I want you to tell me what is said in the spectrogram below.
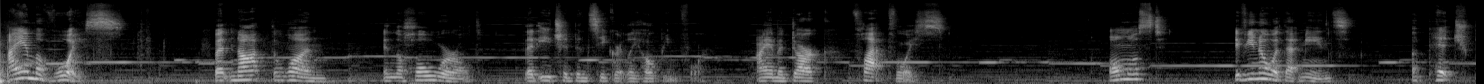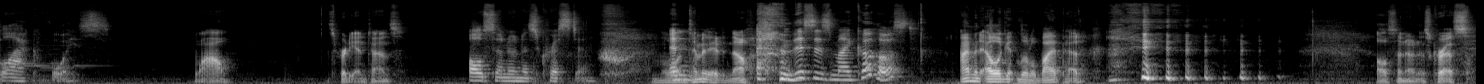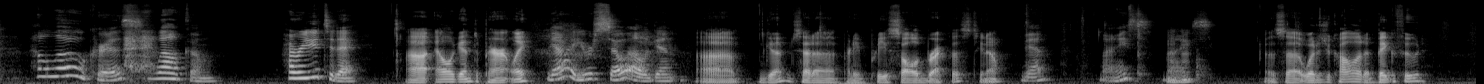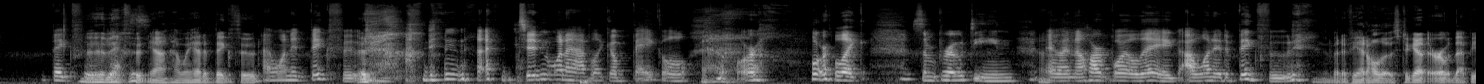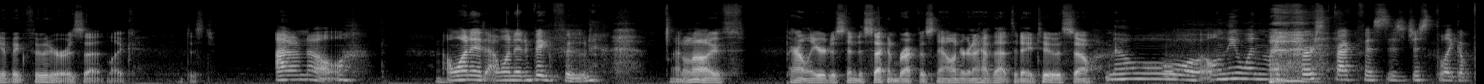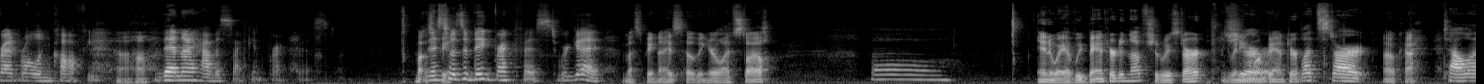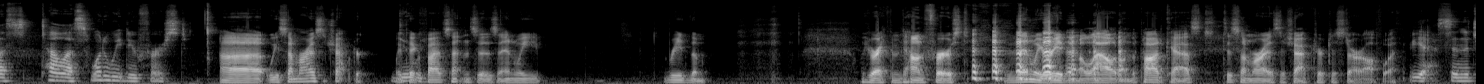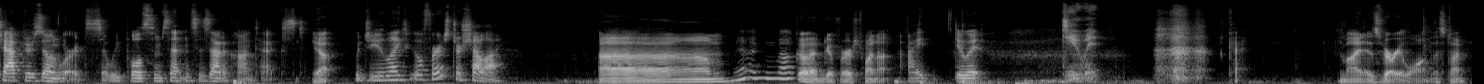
I am a voice, but not the one in the whole world that each had been secretly hoping for. I am a dark, flat voice. Almost, if you know what that means, a pitch black voice. Wow. It's pretty intense. Also known as Kristen. I'm a little And- intimidated now. this is my co host. I'm an elegant little biped, also known as Chris. Hello, Chris. Welcome. How are you today? Uh, elegant, apparently. Yeah, you were so elegant. Uh, good. Just had a pretty pretty solid breakfast. You know, Yeah. Nice. Nice. it was uh, what did you call it? A big food. Big food. big yes. food. Yeah, how we had a big food. I wanted big food. I didn't I didn't want to have like a bagel or or like some protein and a hard boiled egg. I wanted a big food. But if you had all those together, would that be a big food, or is that like just I don't know. I wanted I wanted a big food. I don't know. If apparently you're just into second breakfast now, and you're gonna have that today too. So No, only when my first breakfast is just like a bread roll and coffee. uh huh. Then I have a second breakfast. Must This be was a big breakfast. We're good. must be nice living your lifestyle. Oh, Anyway, have we bantered enough? Should we start? Do we need more banter? Let's start. Okay. Tell us. Tell us. What do we do first? Uh, we summarize the chapter. We Do pick we? five sentences and we read them. We write them down first, then we read them aloud on the podcast to summarize the chapter to start off with. Yes, in the chapter's own words. So we pull some sentences out of context. Yeah. Would you like to go first, or shall I? Um. Yeah, I'll go ahead and go first. Why not? I do it. Do it. Okay. Mine is very long this time.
